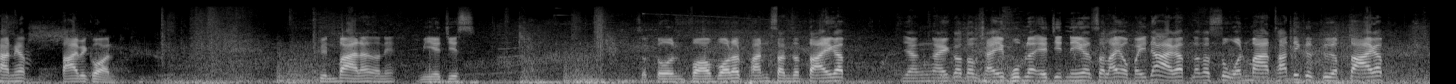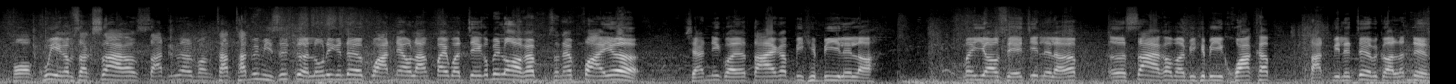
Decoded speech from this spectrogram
ทันครับ ตายไปก่อน ขึ้นบ้านแล้วตอนนี้ มีเอจิส สโตนฟอร์มบอลพันสันสไตล์ครับ ยังไงก็ต้องใช้คุ้มแล้วเอจิตนี้ครับสไลด์ออกไปได้ครับ แล้วก็สวนมาทัดที่เกือบตายครับพอคุยกับซักซ่าครับซัดที่ด้านฝั่งทัดทัดไม่มีซื้อเกิดโรลลิงกันเดอร์กวาดแนวหลังไปวันเจก็ไม่รอดครับสแนปไฟเออร์แชนนี่กว่าจะตายครับ BKB เลยเหรอ ไม่ยอมเสียจิตเลยเหรอครับ เออซ่าเข้ามา BKB ควักครับ ตัดวิลเลนเจอร์ไปก่อนแล้วหนึ่ง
